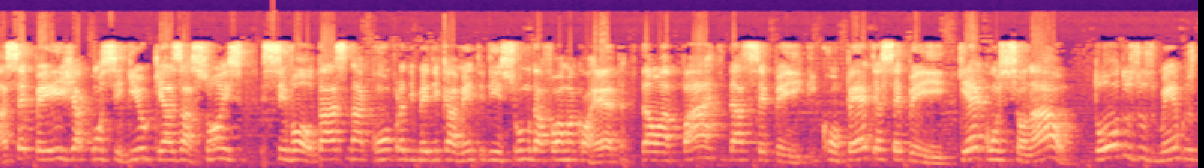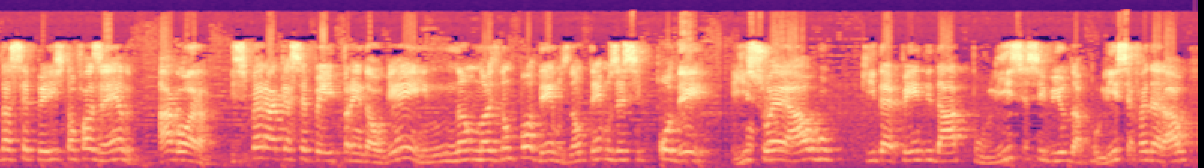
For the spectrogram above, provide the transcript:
A CPI já conseguiu que as ações se voltassem na compra de medicamento e de insumo da forma correta. Então, a parte da CPI que compete à CPI, que é constitucional, todos os membros da CPI estão fazendo. Agora, esperar que a CPI prenda alguém, não, nós não podemos, não temos esse poder. Isso é algo que depende da Polícia Civil, da Polícia Federal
